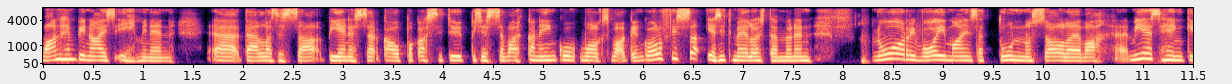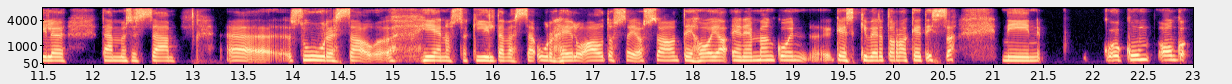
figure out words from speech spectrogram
vanhempi naisihminen ää, tällaisessa pienessä kauppakassityyppisessä vaikka niin kuin Volkswagen Golfissa ja sitten meillä olisi tämmöinen nuori voimainsa tunnossa oleva mieshenkilö tämmöisessä ää, suuressa, hienossa, kiiltävässä urheiluautossa, jossa on tehoja enemmän kuin keskivertoraketissa, niin kum, onko,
